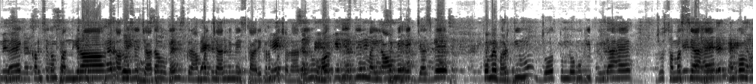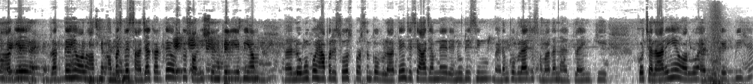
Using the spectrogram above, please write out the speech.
मैं कम से कम पंद्रह सालों से ज़्यादा हो गए इस ग्राम पंचायत में मैं इस कार्यक्रम को चला रही हूँ। और इस दिन महिलाओं में एक जज्बे को मैं भरती हूँ जो तुम लोगों की पीड़ा है जो समस्या है उनको हम आगे रखते हैं और आप, आपस में साझा करते हैं और उसके सॉल्यूशन के लिए भी हम लोगों को यहाँ पर रिसोर्स पर्सन को बुलाते हैं। जैसे आज हमने रेणु डी सिंह मैडम को बुलाया जो समाधान हेल्पलाइन की को चला रही हैं और वो एडवोकेट भी हैं।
